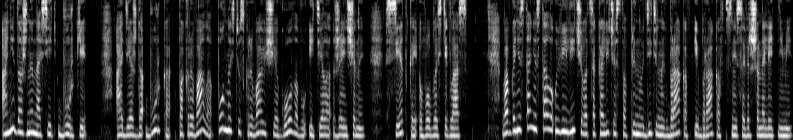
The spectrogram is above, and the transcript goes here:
они должны носить бурки. Одежда бурка покрывала, полностью скрывающая голову и тело женщины, с сеткой в области глаз. В Афганистане стало увеличиваться количество принудительных браков и браков с несовершеннолетними.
